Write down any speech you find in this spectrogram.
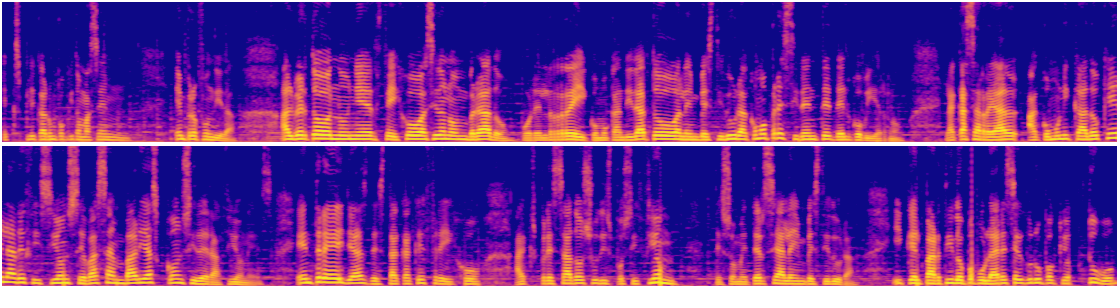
explicar un poquito más en, en profundidad. Alberto Núñez Feijó ha sido nombrado por el rey como candidato a la investidura como presidente del gobierno. La Casa Real ha comunicado que la decisión se basa en varias consideraciones. Entre ellas destaca que Feijó ha expresado su disposición de someterse a la investidura y que el Partido Popular es el grupo que obtuvo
